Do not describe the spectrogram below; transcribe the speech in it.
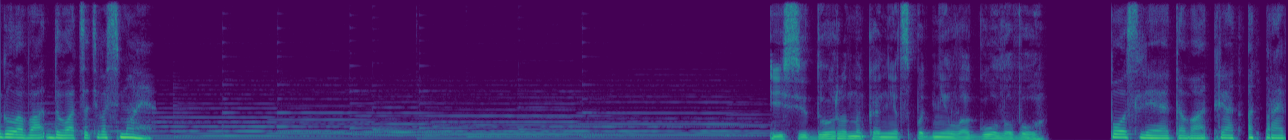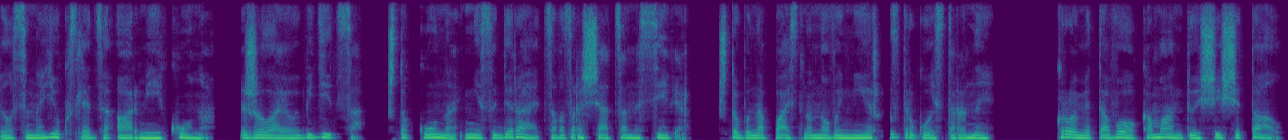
Глава 28 Исидора наконец подняла голову. После этого отряд отправился на юг вслед за армией Куна, желая убедиться, что Куна не собирается возвращаться на север, чтобы напасть на новый мир с другой стороны. Кроме того, командующий считал,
